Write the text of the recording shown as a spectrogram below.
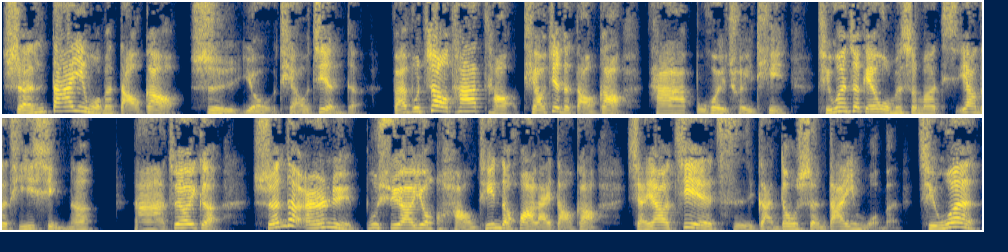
神答应我们祷告是有条件的，凡不照他条条件的祷告，他不会垂听。请问这给我们什么样的提醒呢？那最后一个。神的儿女不需要用好听的话来祷告，想要借此感动神答应我们。请问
